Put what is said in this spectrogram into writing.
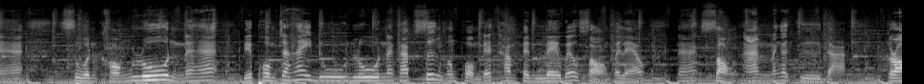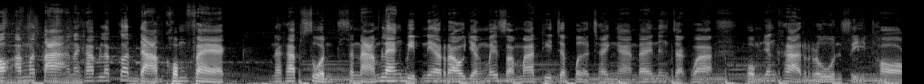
นะฮะ ส่วนของลูนนะฮะ เดี๋ยวผมจะให้ดูลูนนะครับ ซึ่งของผมได้ทำเป็นเลเวล 2 ไปแล้วนะฮะสองอันนั่นก็คือดาบเกราะอมตะนะครับ แล้วก็ดาบคมแฝก นะครับส่วนสนามแรงบิดเนี่ยเรายังไม่สามารถที่จะเปิดใช้งานได้เนื่องจากว่าผมยังขาดรูนสีทอง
